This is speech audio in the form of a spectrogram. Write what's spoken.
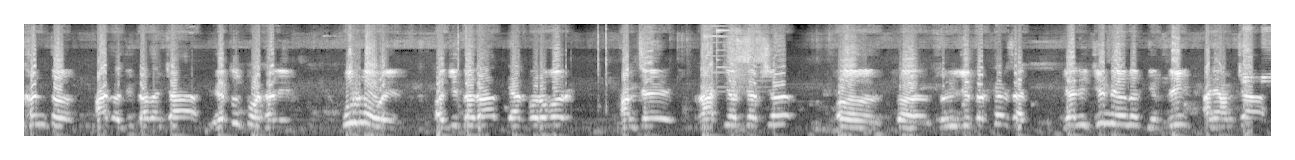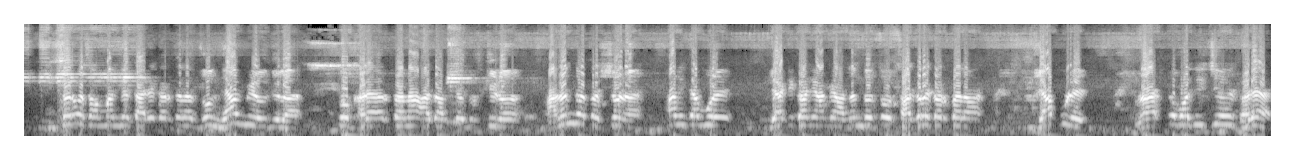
खंत आज अजितदादांच्या नेतृत्वाखाली पूर्ण होईल. अजितदादा त्याचबरोबर आमचे राष्ट्रीय अध्यक्ष सुनीलजी तटकर साहेब यांनी जी मेहनत घेतली आणि आमच्या सर्वसामान्य कार्यकर्त्यांना जो न्याय मिळवून दिला तो खऱ्या अर्थानं आज आमच्या दृष्टीनं आनंदाचा क्षण आहे. आणि त्यामुळे या ठिकाणी आम्ही आनंदोत्सव साजरा करताना यापुढे राष्ट्रवादीचे घड्याळ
